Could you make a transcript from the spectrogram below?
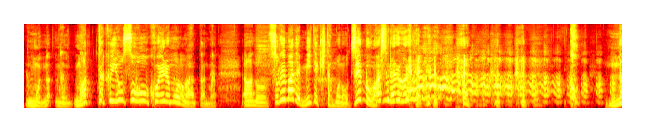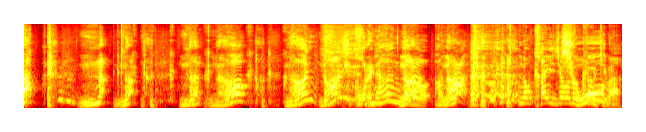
もうなもう全く予想を超えるものがあったんで。あのそれまで見てきたものを全部忘れるぐらい。こなななななな何これ？なんだろうあのな あの会場の空気は。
